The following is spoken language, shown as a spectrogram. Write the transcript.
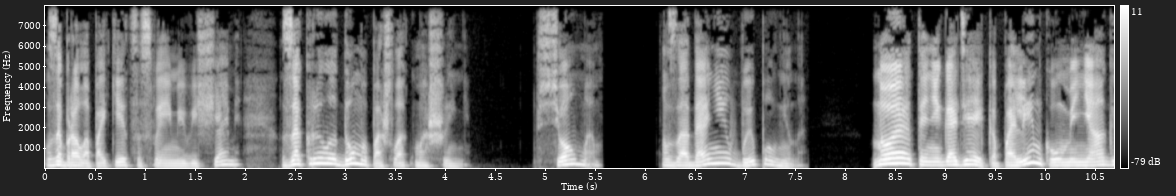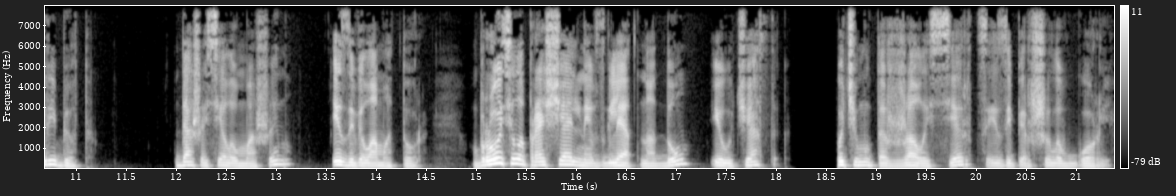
забрала пакет со своими вещами, закрыла дом и пошла к машине. Все, мэм, задание выполнено. Но эта негодяйка Полинка у меня огребет. Даша села в машину и завела мотор. Бросила прощальный взгляд на дом и участок. Почему-то сжалось сердце и запершило в горле.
